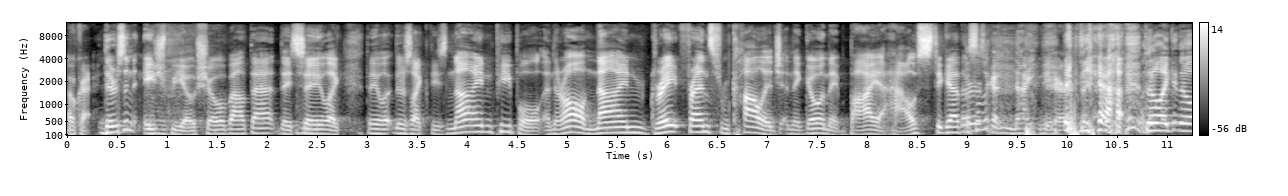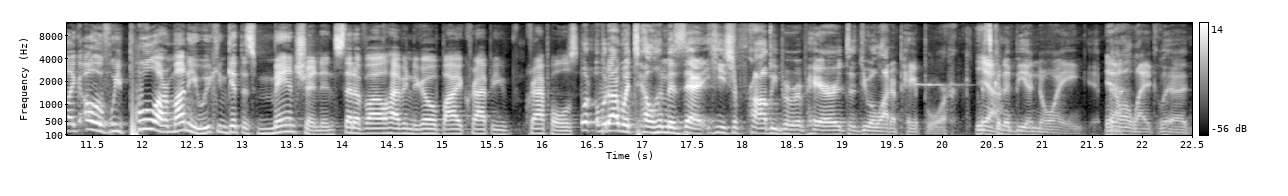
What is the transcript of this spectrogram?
Okay. There's an HBO show about that. They say mm-hmm. like they there's like these nine people and they're all nine great friends from college and they go and they buy a house together. That sounds like a nightmare. yeah, they're like they're like, "Oh, if we pool our money, we can get this mansion instead of all having to go buy crappy crap holes." what, what I would tell him is that he should probably be prepared to do a lot of paperwork. It's Yeah. going to be annoying in Yeah. all likelihood.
